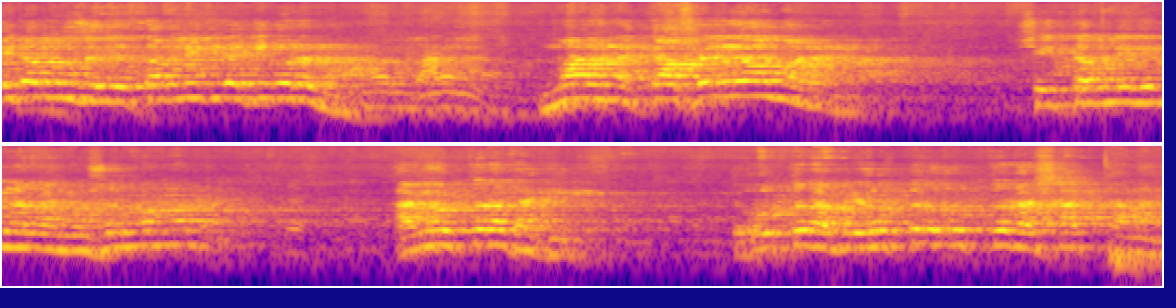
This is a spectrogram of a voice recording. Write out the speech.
এটা বুঝে যে তাবলিগিরা কি করে না? মারে না। কাফেররাও মারে না। সেই তাবলিগের নামে মুসলমান মারে। আমি উত্তরা থাকি। তো উত্তরা বৃহত্তর উত্তরা সাত থানা।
